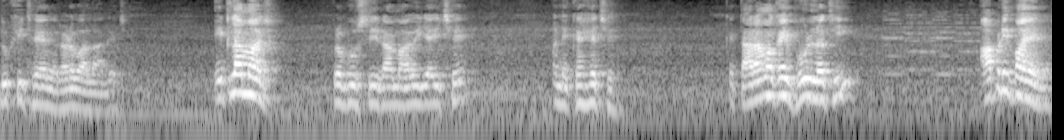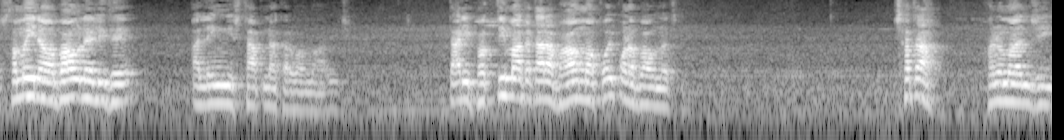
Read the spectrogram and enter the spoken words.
દુઃખી થઈ અને રડવા લાગે છે. એટલામાં જ પ્રભુ શ્રી રામ આવી જાય છે અને કહે છે કે, તારામાં કંઈ ભૂલ નથી? આપણી પાસે સમયના અભાવને લીધે આ લિંગની સ્થાપના કરવામાં આવી છે. તારી ભક્તિમાં કે તારા ભાવમાં કોઈ પણ અભાવ નથી. છતાં હનુમાનજી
